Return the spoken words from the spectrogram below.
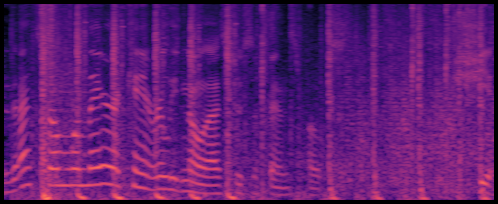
Is that someone there? I can't really. No, that's just a fence post. Shit.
